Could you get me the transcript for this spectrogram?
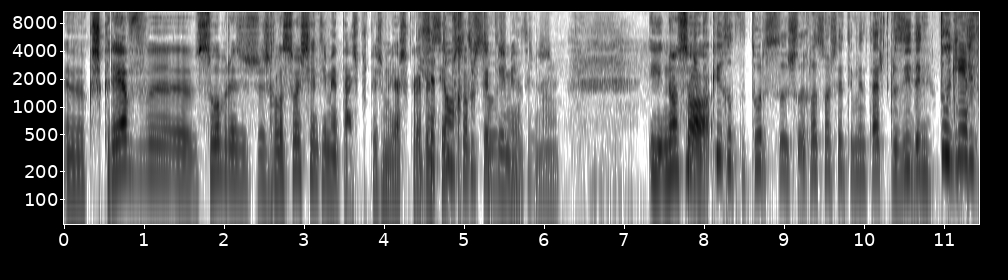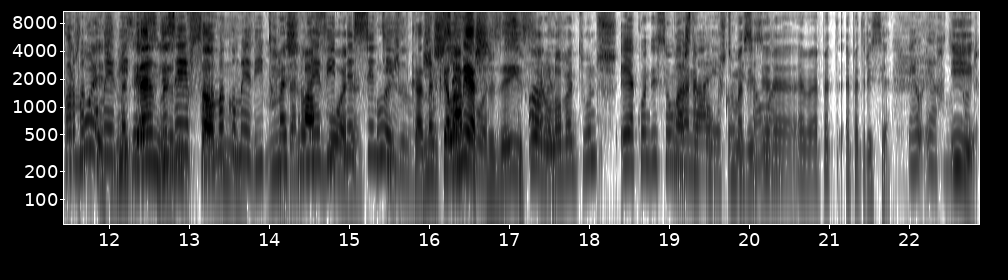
ah, que escreve sobre as, as relações sentimentais, porque as mulheres escrevem é sempre sobre sentimentos. Não é? E não Mas só. porquê redutor se as relações sentimentais presidem tudo Porque é a que forma Pois, como é mas dito. é assim, Mas é a forma como é dito, Mas Rita, se não lá é dito for- nesse Pois, sentido. porque acham Mas que ela se mexe, for- é Se isso. for o Pois. Lobo Antunes, é a condição Lá humana, está, como é costuma dizer a, a- a Pat- a Patrícia. É, é redutor. E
